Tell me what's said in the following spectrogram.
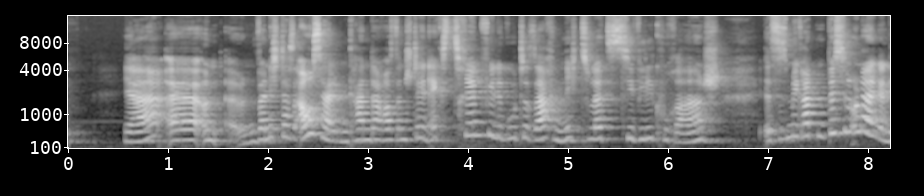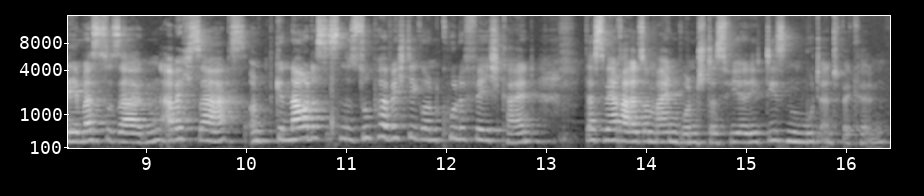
ja, äh, und, äh, wenn ich das aushalten kann, daraus entstehen extrem viele gute Sachen, nicht zuletzt Zivilcourage. Es ist mir gerade ein bisschen unangenehm, was zu sagen, aber ich sag's. Und genau das ist eine super wichtige und coole Fähigkeit. Das wäre also mein Wunsch, dass wir diesen Mut entwickeln.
